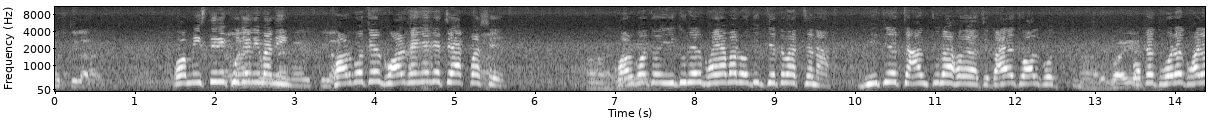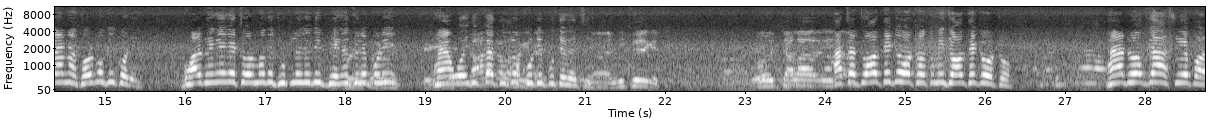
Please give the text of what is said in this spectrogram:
মুশকিল আছে ও মিস্ত্রি খুঁজে নিবানি। খরগোচের ঘর ভেঙে গেছে এক পাশে খরগোচ ওই ইঁদুরের ভয় আবার ওদিক যেতে পারছে না। ভিজে চাল চূড়া হয়ে আছে গায়ে জল ভর্তি। ওকে ধরে ঘরে আনা ধরবো কি করে? ঘর ভেঙে গেছে ওর মধ্যে ঢুকলে যদি ভেঙে চুরে পড়ি হ্যাঁ ওই দিককার দুটো খুঁটি পুঁতে গেছে। হ্যাঁ, হয়ে আচ্ছা জল থেকে ওঠো তুমি জল থেকে ওঠো। হ্যাঁ ঢোক যা শুয়ে পর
